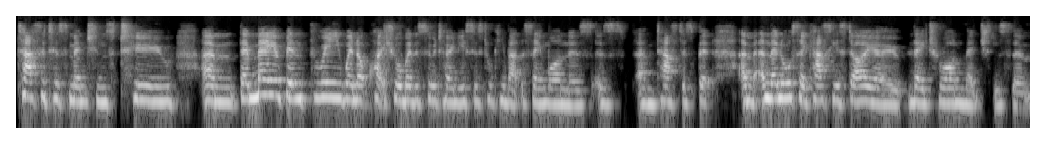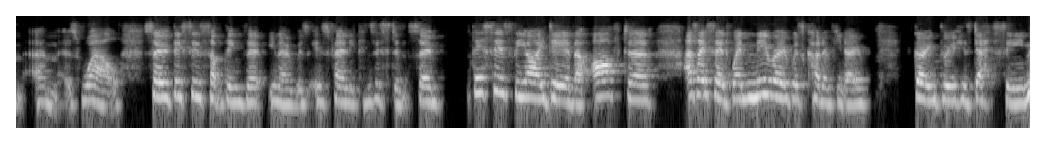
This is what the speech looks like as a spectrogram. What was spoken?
Tacitus mentions two. Um, there may have been three. We're not quite sure whether Suetonius is talking about the same one as as um, Tacitus, but um, and then also Cassius Dio later on mentions them um, as well. So this is something that you know is, is fairly consistent. So this is the idea that after, as I said, when Nero was kind of, you know, going through his death scene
